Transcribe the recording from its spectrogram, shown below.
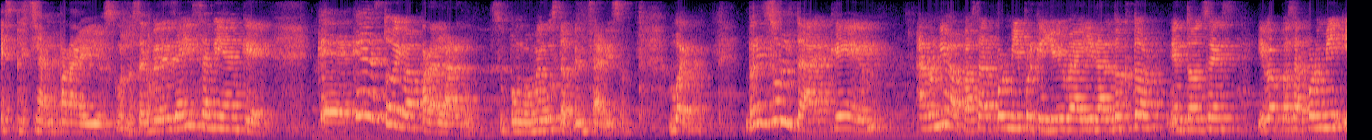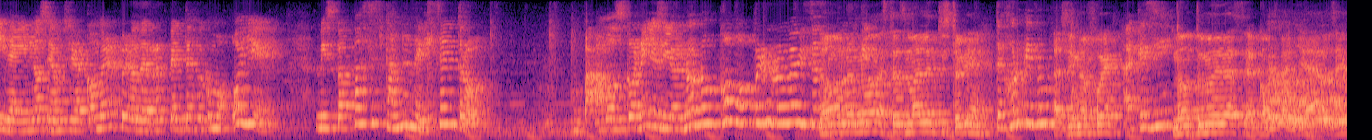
especial para ellos conocerme. Desde ahí sabían que, que, que esto iba para largo, supongo, me gusta pensar eso. Bueno, resulta que Aaron iba a pasar por mí porque yo iba a ir al doctor, entonces iba a pasar por mí y de ahí nos íbamos a ir a comer, pero de repente fue como, oye, mis papás están en el centro, vamos con ellos. Y yo, no, no, ¿cómo? Pero no me avisaste. No, no, no, estás mal en tu historia. Te juro que no. Así no fue. ¿A qué sí? No, tú me ibas a acompañar, o sea,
